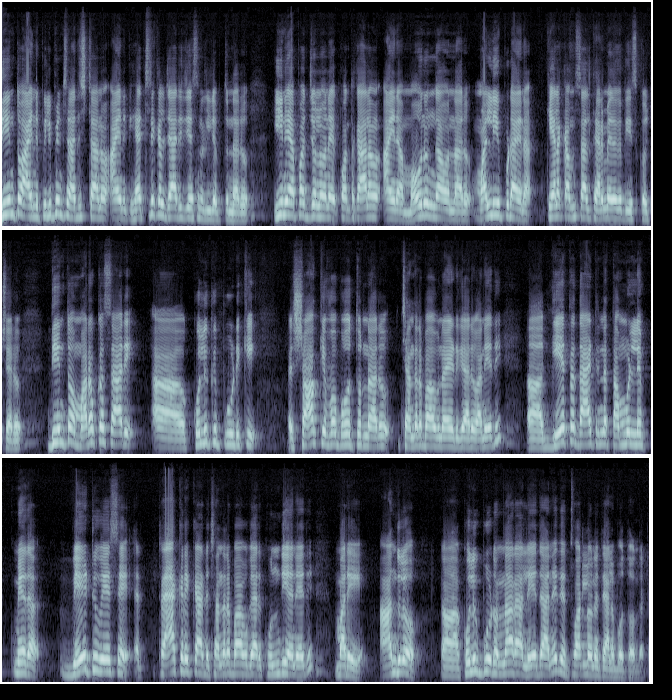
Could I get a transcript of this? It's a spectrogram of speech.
దీంతో ఆయన పిలిపించిన అధిష్టానం ఆయనకి హెచ్చరికలు జారీ చేసినట్లు చెప్తున్నారు. ఈ నేపథ్యంలోనే కొంతకాలం ఆయన మౌనంగా ఉన్నారు. మళ్ళీ ఇప్పుడు ఆయన కీలక అంశాలు తెర మీదకి తీసుకొచ్చారు. దీంతో మరొకసారి కొలుకుపూడికి షాక్ ఇవ్వబోతున్నారు చంద్రబాబు నాయుడు గారు అనేది గీత దాటిన తమ్ముళ్ళ మీద వేటు వేసే ట్రాక్ రికార్డు చంద్రబాబు గారికి ఉంది అనేది మరి అందులో ఆ, ఉన్నారా లేదా అనేది త్వరలోనే తేలబోతోందట.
